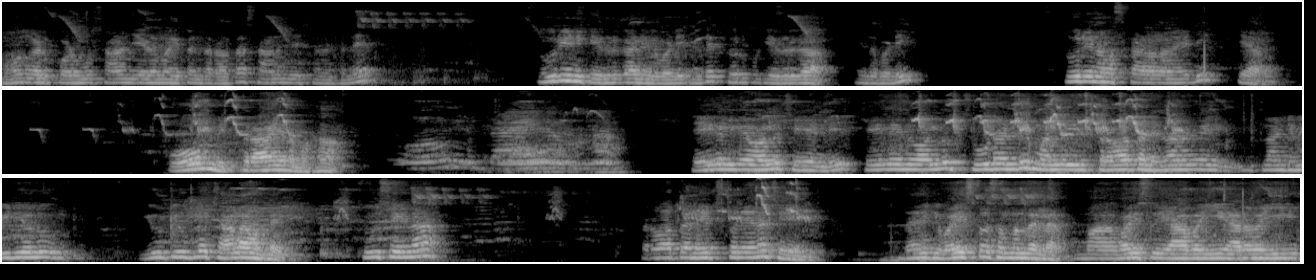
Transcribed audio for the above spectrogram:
మొహం కడుక్కోవడము స్నానం చేయడం అయిపోయిన తర్వాత స్నానం చేసిన వెంటనే సూర్యునికి ఎదురుగా నిలబడి అంటే తూర్పుకి ఎదురుగా నిలబడి సూర్య నమస్కారాలు అనేది చేయాలి. ఓం మిత్రాయ నమ. చేయగలిగే వాళ్ళు చేయండి. చేయలేని వాళ్ళు చూడండి. మళ్ళీ తర్వాత నిదానంగా ఇట్లాంటి వీడియోలు యూట్యూబ్లో చాలా ఉంటాయి. చూసైనా తర్వాత నేర్చుకునేనా చేయండి. దానికి వయసుతో సంబంధం లేదు. మా వయసు యాభై అరవై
